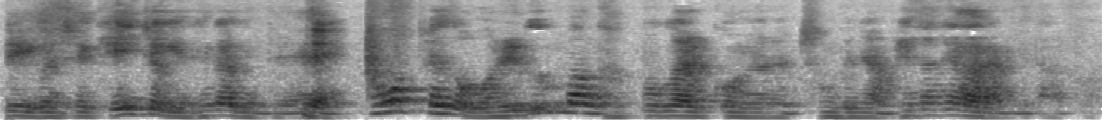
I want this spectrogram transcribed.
근데 이건 제 개인적인 생각인데 네. 창업해서 월급만 갖고 갈 거면은 전 그냥 회사 생활하는 게 나을 것 같은데.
